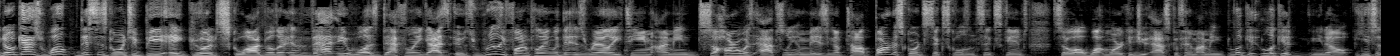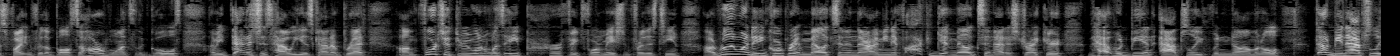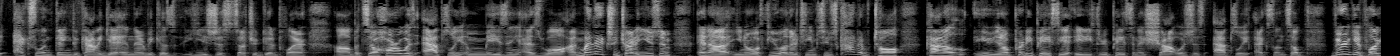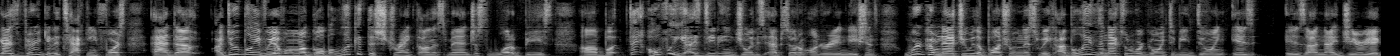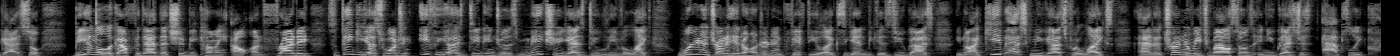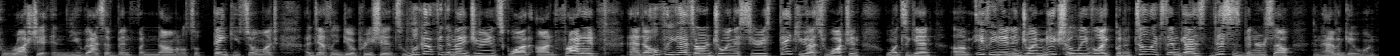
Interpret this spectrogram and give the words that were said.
you know, guys, well, this is going to be a good squad builder, and that it was definitely, guys. It was really fun playing with the Israeli team. I mean, Sahar was absolutely amazing up top. Barda scored six goals in six games, so uh, what more could you ask of him? I mean, look at, look at, you know, he's just fighting for the ball. Sahar wants the goals. I mean, that is just how he is kind of bred. Um, 4-2-3-1 was a perfect formation for this team. I really wanted to incorporate Melikson in there. I mean, if I could get Melikson at a striker, that would be an absolutely phenomenal that would be an absolutely excellent thing to kind of get in there because he is just such a good player. Uh, but Sahar was absolutely amazing as well. I might actually try to use him in uh, you know a few other teams. He was kind of tall, kind of you know pretty pacey at 83 pace, and his shot was just absolutely excellent. So very good player, guys. Very good attacking force, and uh, I do believe we have one more goal. But look at the strength on this man, just what a beast. Uh, but th- hopefully you guys did enjoy this episode of Underrated Nations. We're coming at you with a bunch of them this week. I believe the next one we're going to be doing is is uh, Nigeria, guys. So be on the lookout for that. That should be coming out on Friday. So thank you guys for watching. If you guys did enjoy this, make sure you guys do leave a like. We're going to try to hit 150 likes again because you guys, you know, I keep asking you guys for likes and uh, trying to reach milestones, and you guys just absolutely crush it. And you guys have been phenomenal. So thank you so much. I definitely do appreciate it. So look out for the Nigerian squad on Friday. And uh, hopefully you guys are enjoying this series. Thank you guys for watching. Once again, um, if you did enjoy, make sure to leave a like. But until next time, guys, this has been Russo, and have a good one.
